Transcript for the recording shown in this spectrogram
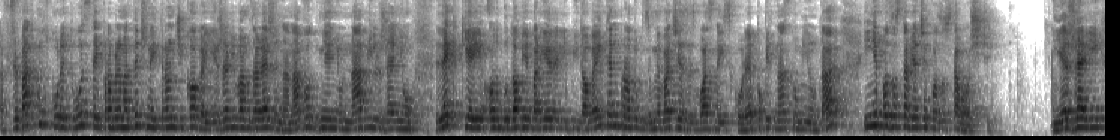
W przypadku skóry tłustej, problematycznej, trądzikowej, jeżeli Wam zależy na nawodnieniu, nawilżeniu, lekkiej odbudowie bariery lipidowej, ten produkt zmywacie ze własnej skóry po 15 minutach i nie pozostawiacie pozostałości. Jeżeli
